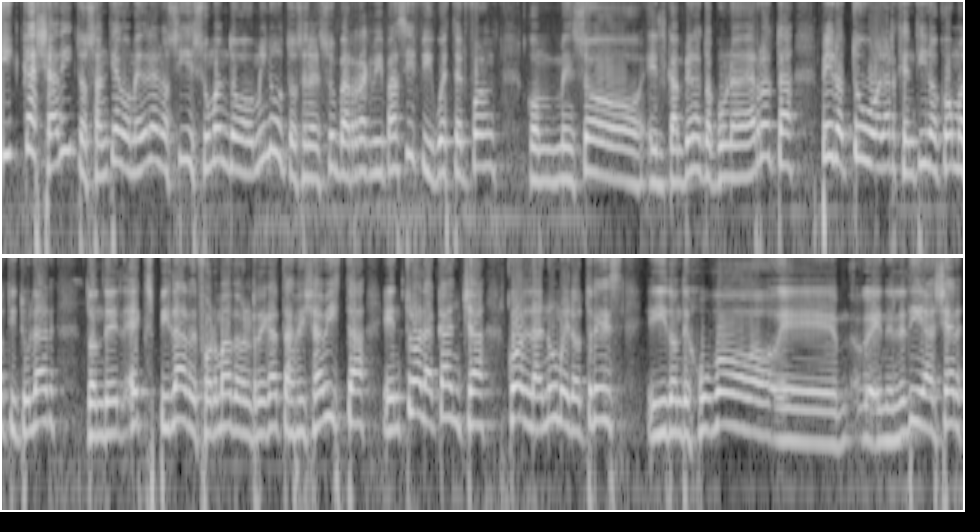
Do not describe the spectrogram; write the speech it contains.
Y calladito, Santiago Medrano sigue sumando minutos en el Super Rugby Pacific. Western Front comenzó el campeonato con una derrota, pero tuvo al argentino como titular, donde el ex pilar formado en Regatas Bellavista entró a la cancha con la número 3 y donde jugó eh, en el día de ayer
